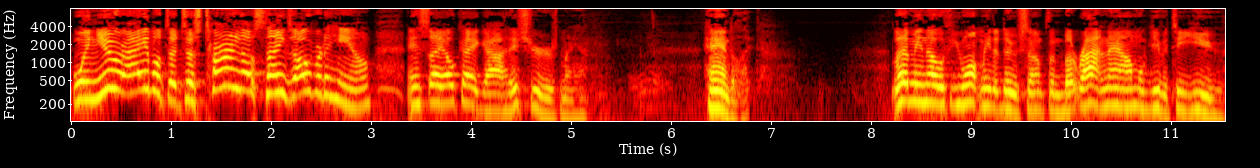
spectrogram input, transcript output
when you are able to just turn those things over to Him and say, okay, God, it's yours, man. Handle it. Let me know if you want me to do something, but right now I'm going to give it to you.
